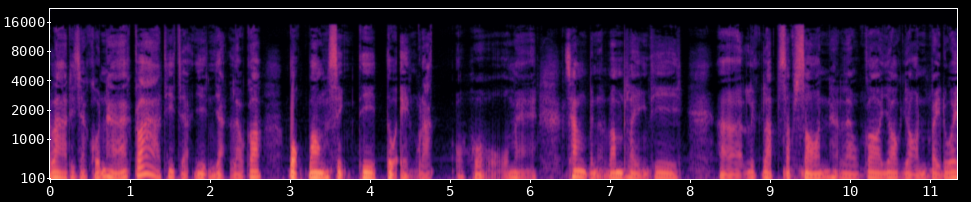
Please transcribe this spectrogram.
กล้าที่จะค้นหากล้าที่จะยืนหยัดแล้วก็ปกป้องสิ่งที่ตัวเองรัก โอ้โหแหมช่างเป็นอัลบั้มเพลงที่ลึกลับซับซ้อนแล้วก็ยอกย้อนไปด้วย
